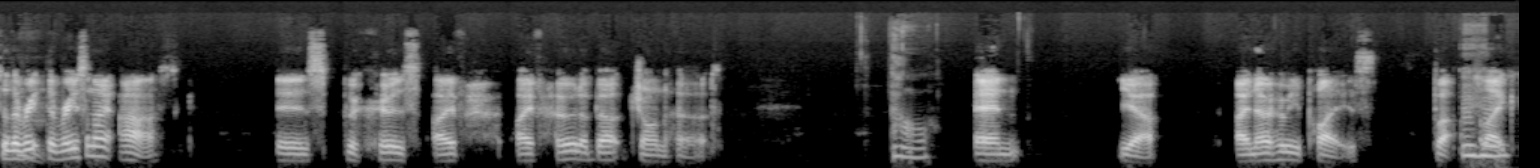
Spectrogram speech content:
So the re- Hmm. the reason I ask is because I've I've heard about John Hurt, oh. And yeah, I know who he plays, but Mhm. like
